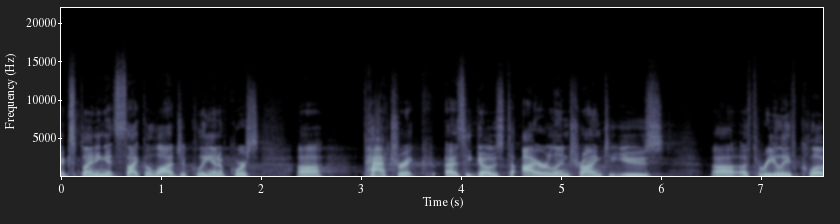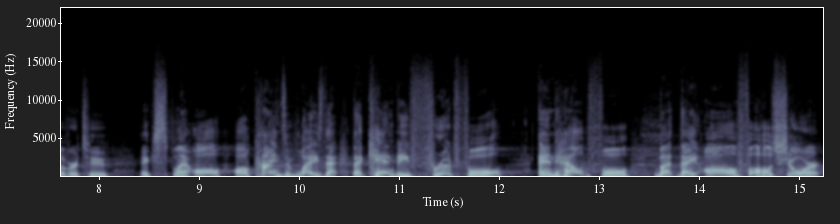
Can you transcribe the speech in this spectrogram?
explaining it psychologically, and of course, uh, Patrick as he goes to Ireland trying to use uh, a three leaf clover to explain all, all kinds of ways that, that can be fruitful and helpful, but they all fall short.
